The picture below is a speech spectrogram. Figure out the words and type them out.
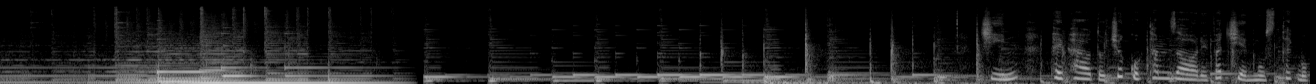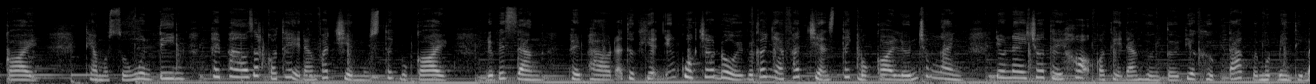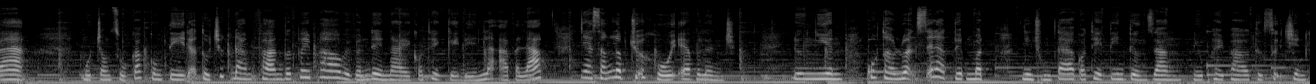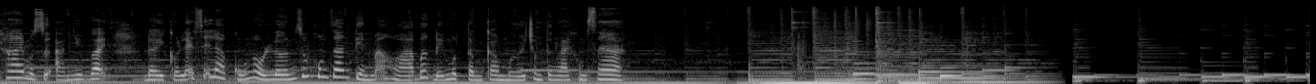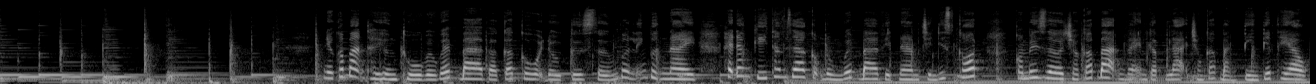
PayPal tổ chức cuộc thăm dò để phát triển một stablecoin. Theo một số nguồn tin, PayPal rất có thể đang phát triển một stablecoin. Được biết rằng, PayPal đã thực hiện những cuộc trao đổi với các nhà phát triển stablecoin lớn trong ngành. Điều này cho thấy họ có thể đang hướng tới việc hợp tác với một bên thứ ba. Một trong số các công ty đã tổ chức đàm phán với PayPal về vấn đề này có thể kể đến là Avalab, nhà sáng lập chuỗi khối Avalanche. Đương nhiên, cuộc thảo luận sẽ là tuyệt mật, nhưng chúng ta có thể tin tưởng rằng nếu PayPal thực sự triển khai một dự án như vậy, đây có lẽ sẽ là cú nổ lớn giúp không gian tiền mã hóa bước đến một tầm cao mới trong tương lai không xa. Nếu các bạn thấy hứng thú với Web3 và các cơ hội đầu tư sớm vào lĩnh vực này, hãy đăng ký tham gia cộng đồng Web3 Việt Nam trên Discord. Còn bây giờ chào các bạn và hẹn gặp lại trong các bản tin tiếp theo.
